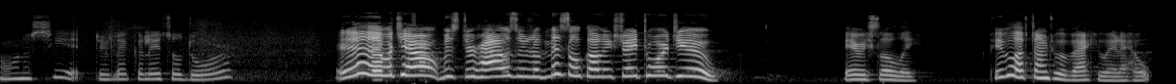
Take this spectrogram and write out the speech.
I want to see it. There's like a little door. Eh, watch out, Mr. House. There's a missile coming straight towards you. Very slowly. People have time to evacuate, I hope.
